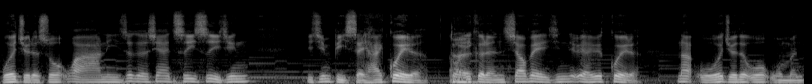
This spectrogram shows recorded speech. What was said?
不会觉得说，哇，你这个现在吃一吃已经已经比谁还贵了，对。哦一个人消费已经越来越贵了。那我会觉得我我们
